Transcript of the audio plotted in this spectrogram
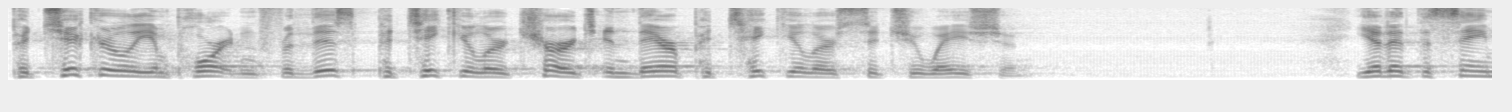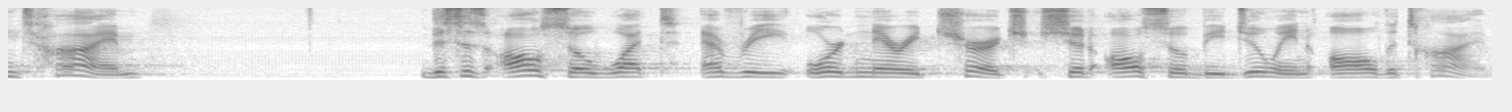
particularly important for this particular church in their particular situation. Yet at the same time, this is also what every ordinary church should also be doing all the time,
